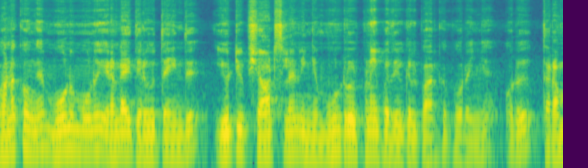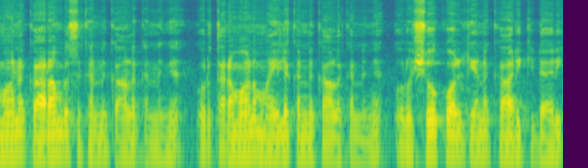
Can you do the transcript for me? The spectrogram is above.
வணக்கங்க. மூணு மூணு இரண்டாயிரத்தி இருபத்தைந்து யூடியூப் ஷார்ட்ஸில் நீங்கள் மூன்று விற்பனை பதிவுகள் பார்க்க போகிறீங்க ஒரு தரமான காராம்பசு கண்ணு காலக்கண்ணுங்க ஒரு தரமான மயிலக்கண்ணு காலக்கண்ணுங்க ஒரு ஷோ குவாலிட்டியான காரி கிடாரி.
